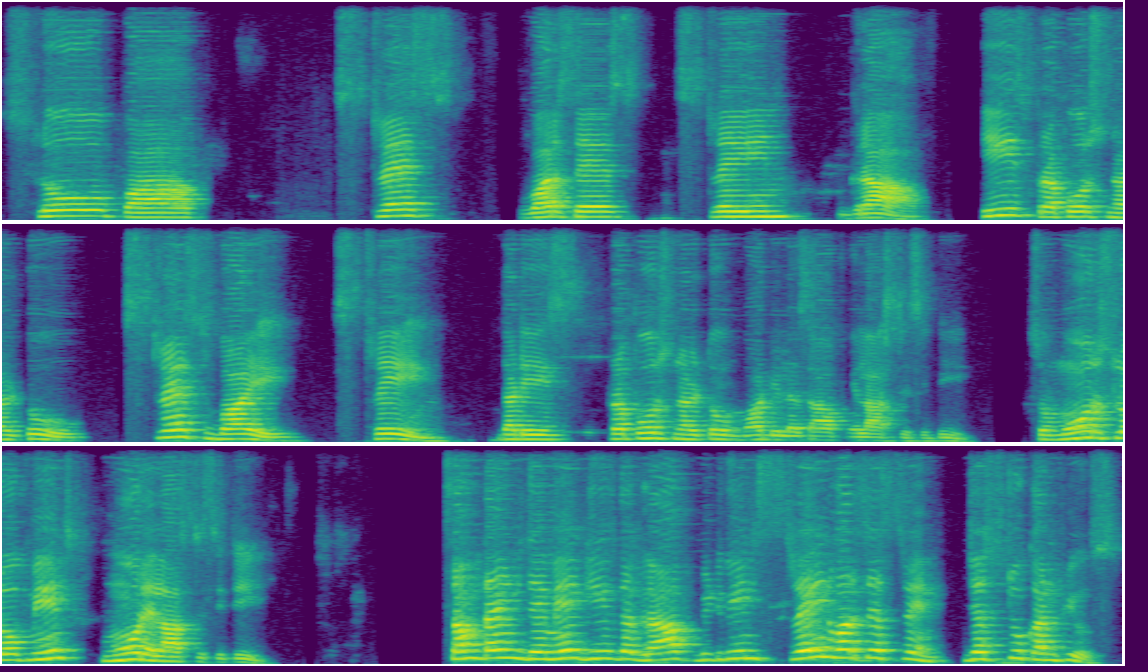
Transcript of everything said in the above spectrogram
slope of stress versus strain graph is proportional to stress by strain that is proportional to modulus of elasticity. So more slope means more elasticity. Sometimes they may give the graph between strain versus strain just to confuse.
